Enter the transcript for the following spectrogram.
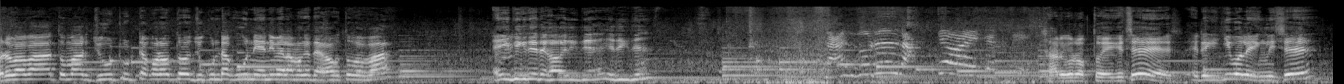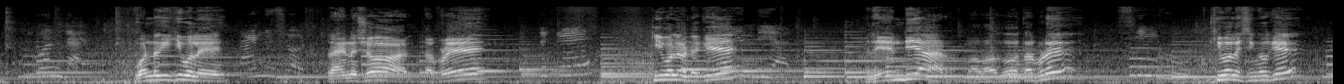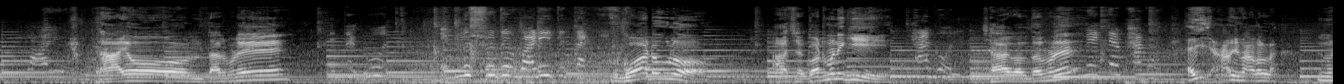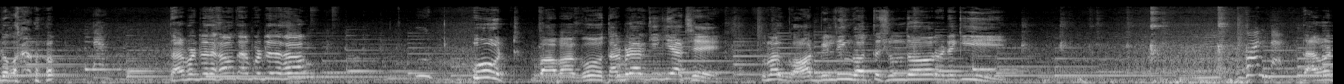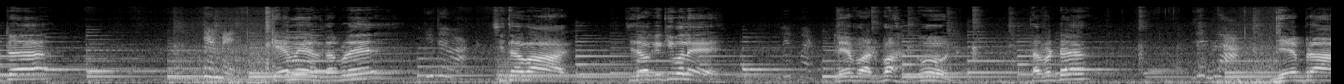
ছোট বাবা তোমার জু ট্যুরটা করো তো জুকুনটা কোন অ্যানিমেল আমাকে দেখাও তো বাবা। এই দিক দিয়ে দেখাও এই দিক দিয়ে এদিক দিয়ে। হয়ে সারগো রক্ত হয়ে গেছে? এটাকে কি বলে ইংলিশে? কোনটা গন্ডাকে কি বলে? ডাইনোসর। তারপরে? কি বলে ওটাকে? রেনডিয়ার। বাবা গো তারপরে? সিংহ। কি বলে সিংহকে? লায়ন। তারপরে? গট ওগুলো? আচ্ছা গট মানে কি? ছাগল। তারপরে? এই আমি পাগল না। তুমি ওটা। তারপরটা দেখাও তারপরটা দেখাও। উট। বাবা গো তারপরে আর কি কি আছে? তোমার ঘর বিল্ডিং ঘর তো সুন্দর এটা কি? তারপরটা? ক্যামেল। তারপরে? চিতাবাঘ। চিতাবাঘকে কি বলে? লেপার্ড বাহ গুড তারপরটা? জেব্রা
